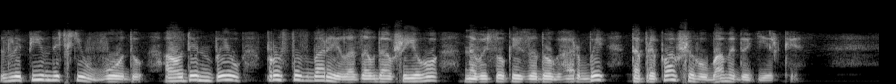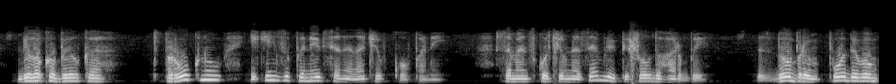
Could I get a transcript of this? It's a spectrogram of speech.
з липівничків в воду, а один бив просто з барила, завдавши його на високий задок гарби та припавши губами до дірки. Білокобилка тпрукнув, і кінь зупинився, неначе вкопаний. Семен скочив на землю і пішов до гарби. З добрим подивом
